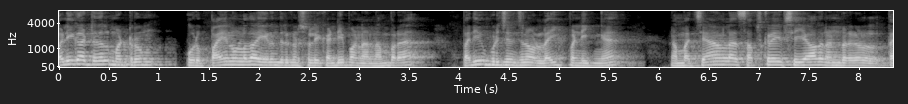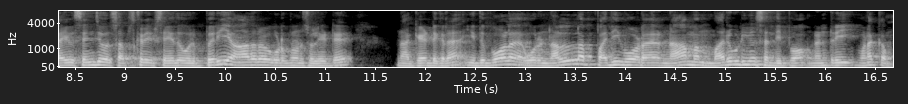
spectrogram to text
வழிகாட்டுதல் மற்றும் ஒரு பயனுள்ளதாக இருந்திருக்குன்னு சொல்லி கண்டிப்பாக நான் நம்புகிறேன் பதிவு பிடிச்சிருந்துச்சுன்னா ஒரு லைக் பண்ணிக்கங்க. நம்ம சேனலை சப்ஸ்கிரைப் செய்யாத நண்பர்கள் தயவு செஞ்சு ஒரு சப்ஸ்கிரைப் செய்து ஒரு பெரிய ஆதரவு கொடுக்கணும்னு சொல்லிட்டு நான் கேட்டுக்கிறேன். இது போல் ஒரு நல்ல பதிவோட நாம் மறுபடியும் சந்திப்போம். நன்றி வணக்கம்.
